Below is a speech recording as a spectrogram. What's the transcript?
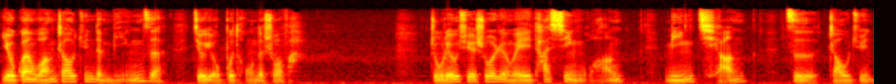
有关王昭君的名字就有不同的说法。主流学说认为她姓王，名强，字昭君。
